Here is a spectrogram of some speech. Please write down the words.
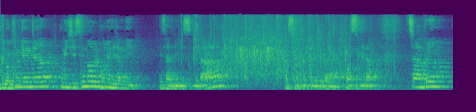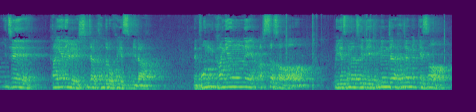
네, 그리고 김경장 구미시 새마을 본요 회장님 인사드리겠습니다. 박수 부탁드립니다. 고맙습니다. 자, 그럼 이제 강연을 시작하도록 하겠습니다. 네, 본 강연에 앞서서 우리 여성단체의 김명자 회장님께서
